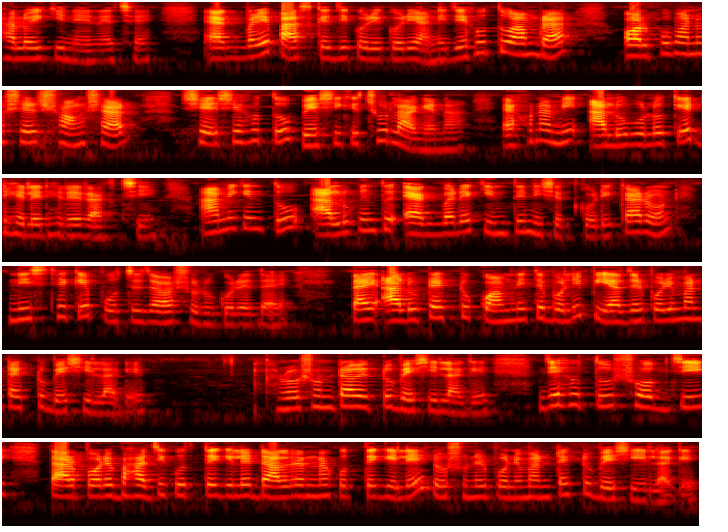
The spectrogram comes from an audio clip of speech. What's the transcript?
ভালোই কিনে এনেছে। একবারে পাঁচ কেজি করে করে আনি। যেহেতু আমরা অল্প মানুষের সংসার, সে, সেহেতু বেশি কিছু লাগে না। এখন আমি আলুগুলোকে ঢেলে ঢেলে রাখছি। আমি কিন্তু আলু কিন্তু একবারে কিনতে নিষেধ করি, কারণ নিচ থেকে পচে যাওয়া শুরু করে দেয়। তাই আলুটা একটু কম নিতে বলি, পেঁয়াজের পরিমাণটা একটু বেশি লাগে। রসুনটাও একটু বেশি লাগে। যেহেতু সবজি, তারপরে ভাজি করতে গেলে, ডাল রান্না করতে গেলে রসুনের পরিমাণটা একটু বেশিই লাগে।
